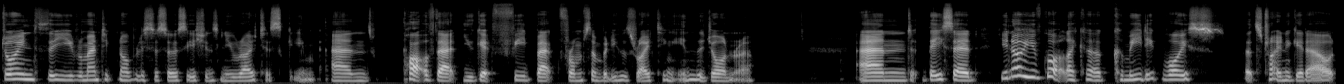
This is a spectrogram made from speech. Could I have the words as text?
joined the Romantic Novelists Association's New Writers Scheme, and part of that you get feedback from somebody who's writing in the genre and they said, you know, you've got like a comedic voice that's trying to get out.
